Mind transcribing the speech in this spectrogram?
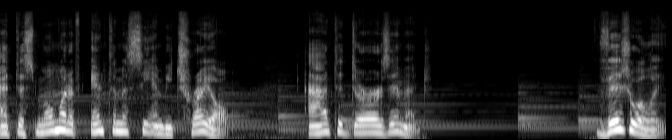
at this moment of intimacy and betrayal add to Dürer's image? Visually,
